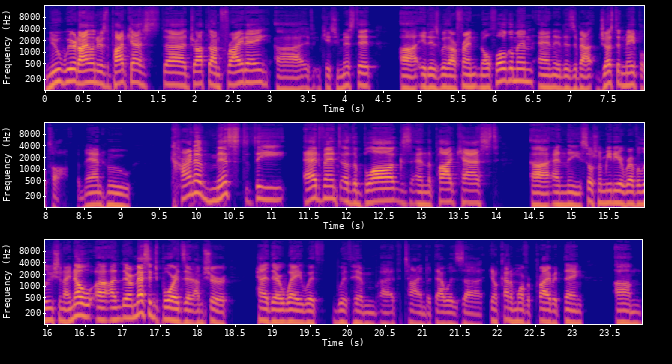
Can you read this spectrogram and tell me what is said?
new Weird Islanders podcast uh, dropped on Friday. Uh, if, in case you missed it, uh, it is with our friend Noel Fogelman, and it is about Justin Mapletoft, the man who kind of missed the advent of the blogs and the podcast uh, and the social media revolution. I know uh, there are message boards that I'm sure had their way with with him uh, at the time, but that was uh, you know kind of more of a private thing. Um,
